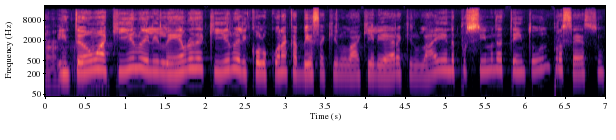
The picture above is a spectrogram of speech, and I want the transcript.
ah, Então, aquilo, ele lembra daquilo, ele colocou na cabeça aquilo lá, que ele era aquilo lá, e ainda por cima ainda tem todo um processo.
